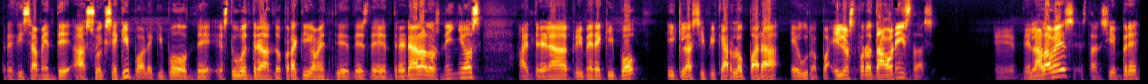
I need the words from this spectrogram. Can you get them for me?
precisamente a su ex equipo, al equipo donde estuvo entrenando prácticamente desde entrenar a los niños a entrenar al primer equipo y clasificarlo para Europa. Y los protagonistas eh, del Alavés están siempre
